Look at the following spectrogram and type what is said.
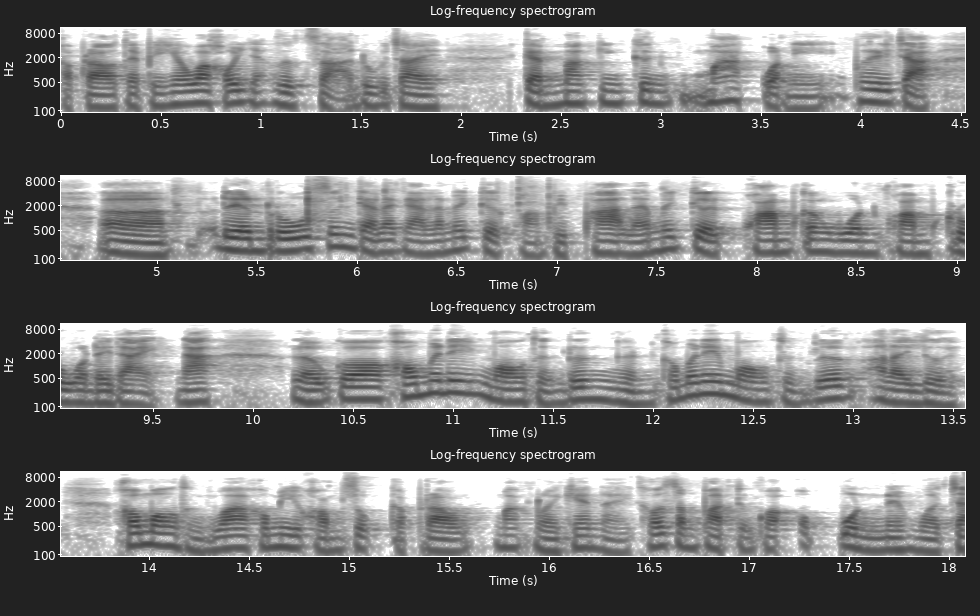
กับเรา แต่เพียงแค่ว่าเขาอยากศึกษาดูใจกันมากยิ่งขึ้นมากกว่านี้ เพื่อที่จะเเรียนรู้ซึ่งกันและกันและไม่เกิดความผิดพลาด และไม่เกิดความกังวลความกลัวใด ๆ นะแล้วก็เขาไม่ได้มองถึงเรื่องเงิน เขาไม่ได้มองถึงเรื่องอะไรเลยเขามองถึงว่าเขามีความสุขกับเรามากน้อยแค่ไหน เขาสัมผัสถึงความอบอุ่นในหัวใจ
